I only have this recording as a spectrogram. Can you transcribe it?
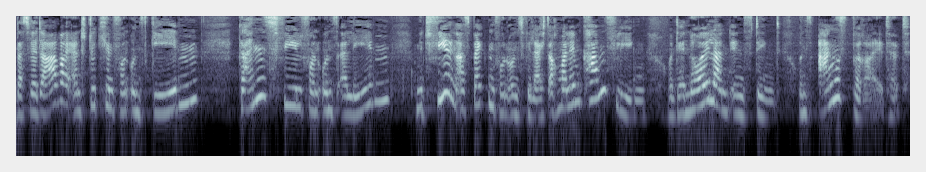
dass wir dabei ein Stückchen von uns geben, ganz viel von uns erleben, mit vielen Aspekten von uns vielleicht auch mal im Kampf liegen und der Neulandinstinkt uns Angst bereitet.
